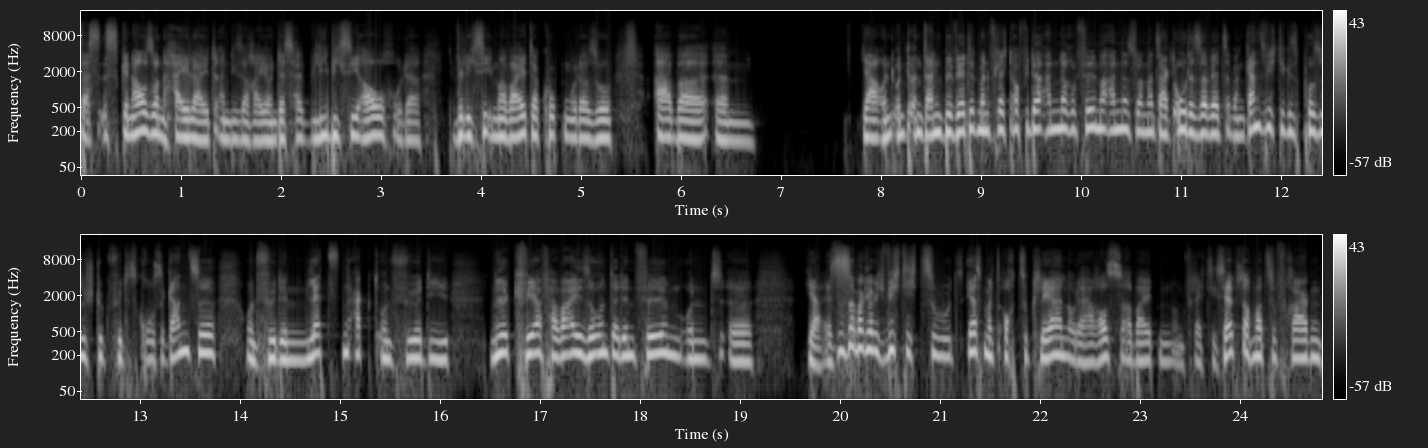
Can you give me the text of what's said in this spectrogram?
das ist genauso ein Highlight an dieser Reihe und deshalb liebe ich sie auch oder will ich sie immer weiter gucken oder so. Aber ähm, ja, und, und, und dann bewertet man vielleicht auch wieder andere Filme anders, weil man sagt, oh, das ist aber jetzt aber ein ganz wichtiges Puzzlestück für das große Ganze und für den letzten Akt und für die ne, Querverweise unter den Filmen und äh, ja, es ist aber, glaube ich, wichtig zu erstmals auch zu klären oder herauszuarbeiten und vielleicht sich selbst auch mal zu fragen,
